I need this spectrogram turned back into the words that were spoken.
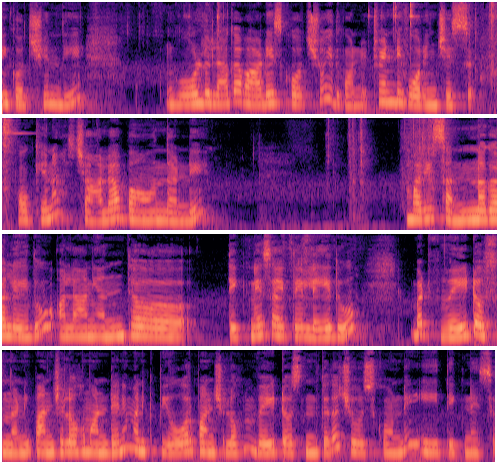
మీకు వచ్చింది. గోల్డ్ లాగా వాడేసుకోవచ్చు. ఇదిగోండి ట్వంటీ ఫోర్ ఇంచెస్. ఓకేనా? చాలా బాగుందండి. మరి సన్నగా లేదు. అలా అని అంత థిక్నెస్ అయితే లేదు. బట్ వెయిట్ వస్తుందండి. పంచలోహం అంటేనే మనకి ప్యూర్ పంచలోహం వెయిట్ వస్తుంది కదా. చూసుకోండి ఈ థిక్నెస్.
